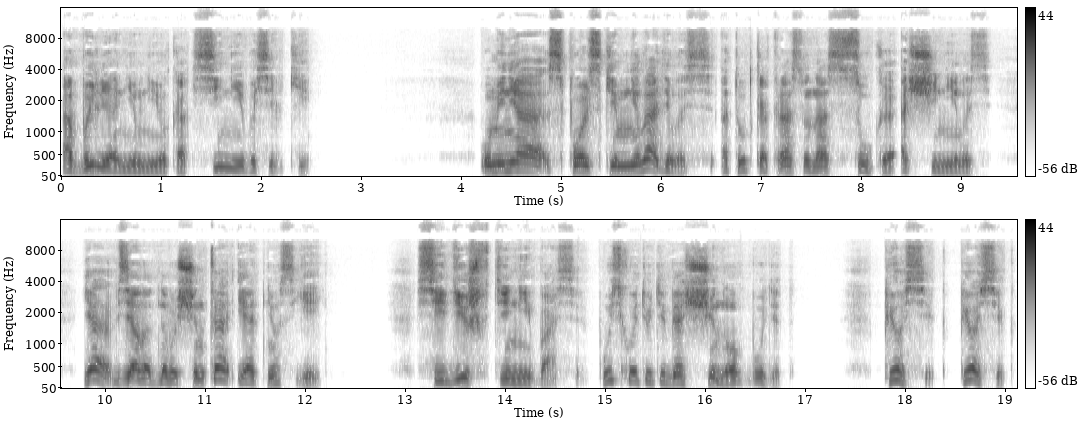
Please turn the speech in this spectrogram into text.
а были они у нее как синие васильки. У меня с польским не ладилось, а тут как раз у нас сука ощенилась. Я взял одного щенка и отнес ей. Сидишь в тени, Бася, пусть хоть у тебя щенок будет. Песик, песик,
